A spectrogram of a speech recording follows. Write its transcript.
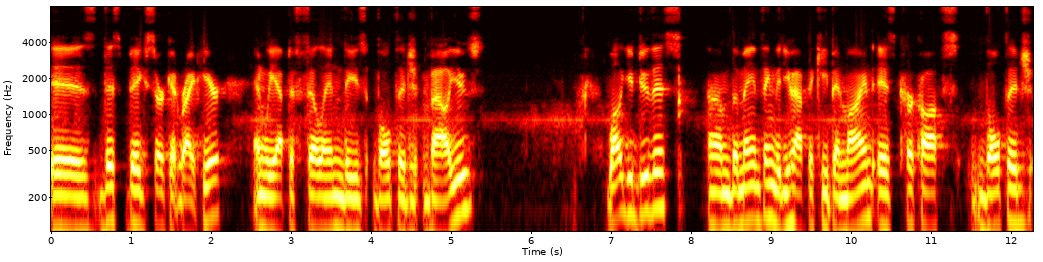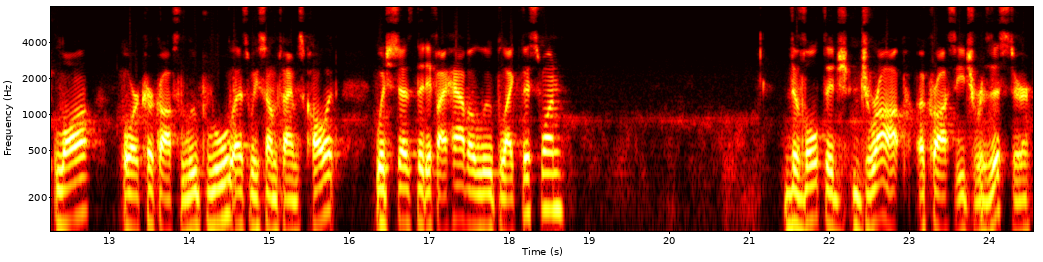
is this big circuit right here, and we have to fill in these voltage values. While you do this, um, the main thing that you have to keep in mind is Kirchhoff's voltage law, or Kirchhoff's loop rule, as we sometimes call it, which says that if I have a loop like this one, the voltage drop across each resistor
